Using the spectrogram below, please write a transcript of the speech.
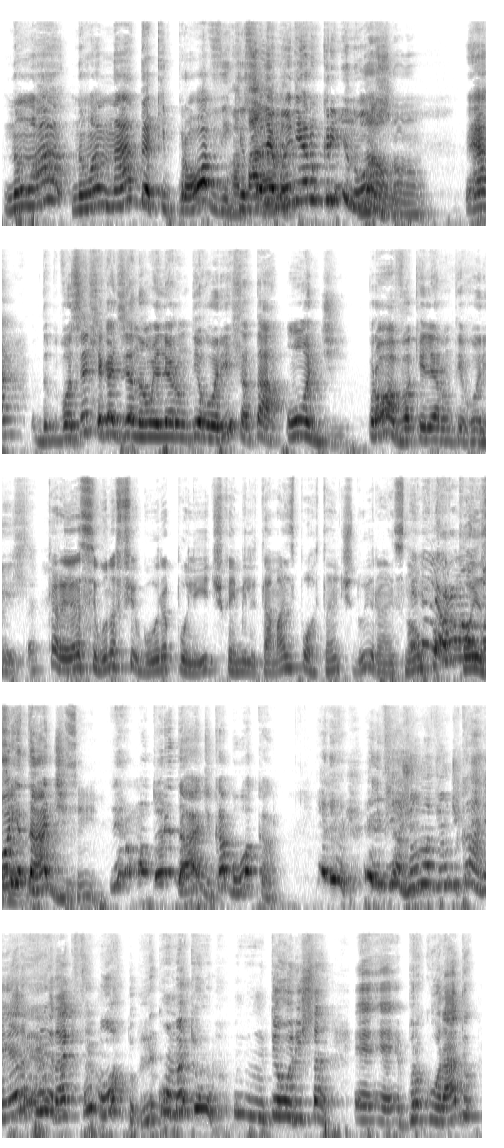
Não há, não há nada que prove Uma que o. Soleimani era um criminoso. Não, não, não. né? Você chegar a dizer, não, ele era um terrorista, tá? Onde? Prova que ele era um terrorista. Cara, ele era a segunda figura política e militar mais importante do Irã. Isso não é ele era uma coisa. autoridade. Sim. Ele era uma autoridade, acabou, cara. Ele, ele viajou no avião de carreira pro Iraque e foi morto. Como é que um, um terrorista é, é, procurado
